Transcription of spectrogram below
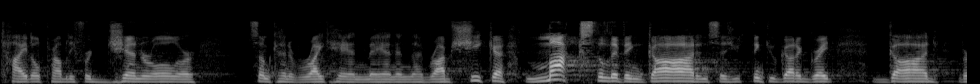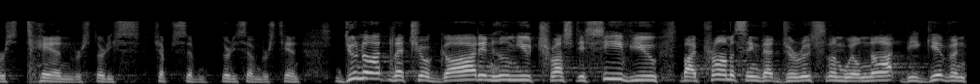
title probably for general or some kind of right hand man. And the Rabshakeh mocks the living God and says, You think you got a great God, verse 10, verse 30, chapter 7, 37, verse 10. Do not let your God in whom you trust deceive you by promising that Jerusalem will not be given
